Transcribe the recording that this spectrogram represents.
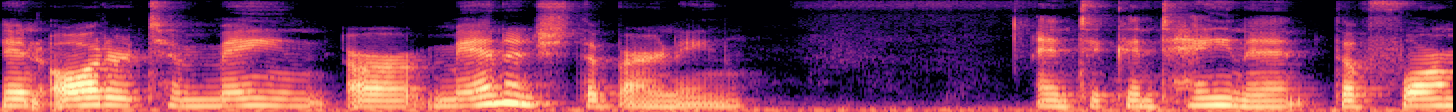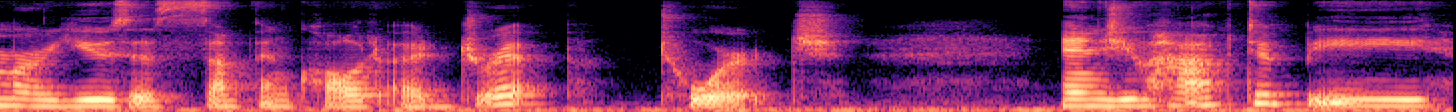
in order to main or manage the burning and to contain it, the former uses something called a drip torch. And you have to be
